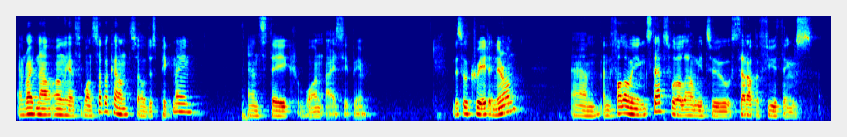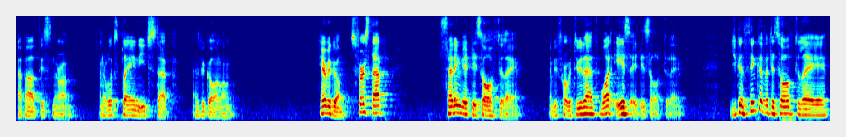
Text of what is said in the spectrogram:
And right now I only have one sub account, so I'll just pick main and stake one ICP. This will create a neuron um, and the following steps will allow me to set up a few things about this neuron. And I will explain each step as we go along. Here we go. First step, setting a dissolve delay. And before we do that, what is a dissolve delay? You can think of a dissolve delay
